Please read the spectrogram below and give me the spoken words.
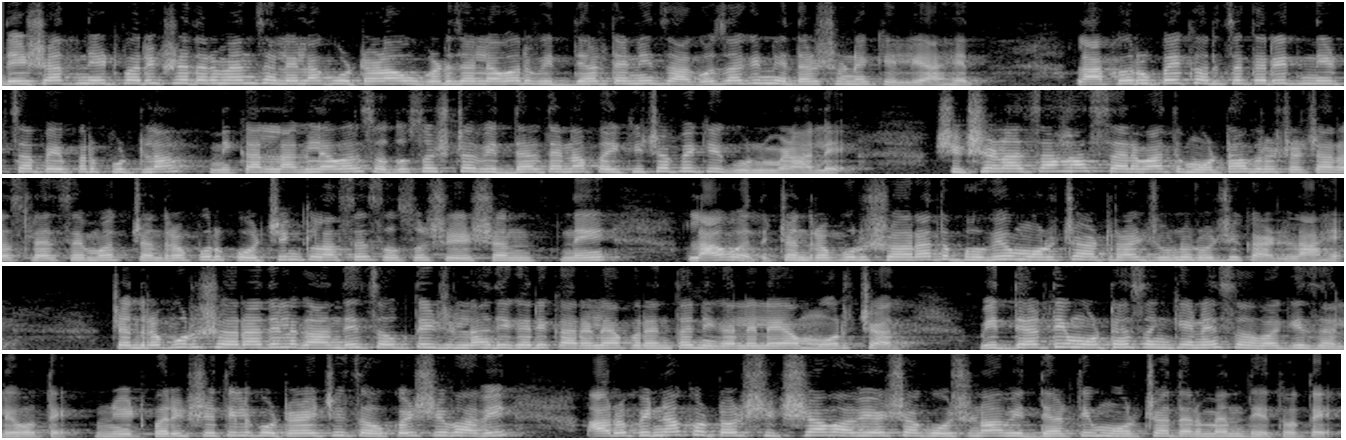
देशात नीट परीक्षेदरम्यान झालेला घोटाळा उघड झाल्यावर विद्यार्थ्यांनी जागोजागी निदर्शने केली आहेत. लाखो रुपये खर्च करीत नीटचा पेपर फुटला. निकाल लागल्यावर सदुसष्ट विद्यार्थ्यांना पैकीच्या पैकी गुण मिळाले. शिक्षणाचा हा सर्वात मोठा भ्रष्टाचार असल्याचे मत चंद्रपूर कोचिंग क्लासेस असोसिएशनने लावत चंद्रपूर शहरात भव्य मोर्चा अठरा जून रोजी काढला आहे. चंद्रपूर शहरातील गांधी चौक ते जिल्हाधिकारी कार्यालयापर्यंत निघालेल्या या मोर्चात विद्यार्थी मोठ्या संख्येने सहभागी झाले होते. नीट परीक्षेतील घोटाळ्याची चौकशी व्हावी आरोपींना कठोर शिक्षा व्हावी अशा घोषणा विद्यार्थी मोर्चा दरम्यान देत होते.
